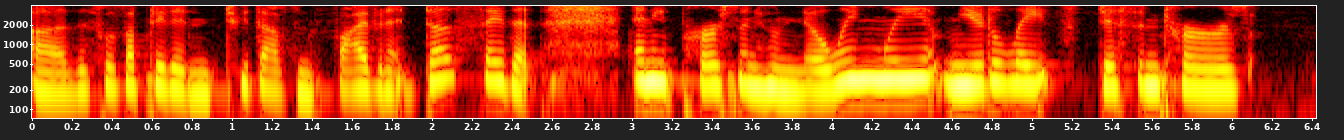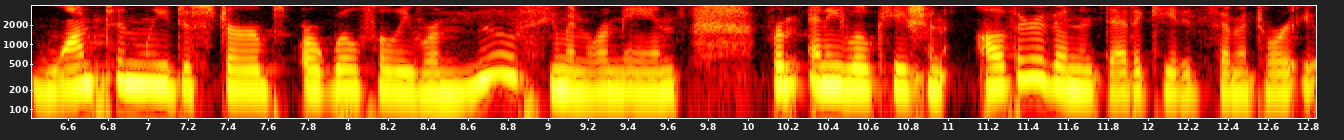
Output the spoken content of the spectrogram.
uh, this was updated in 2005, and it does say that any person who knowingly mutilates, disinters, wantonly disturbs or willfully removes human remains from any location other than a dedicated cemetery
